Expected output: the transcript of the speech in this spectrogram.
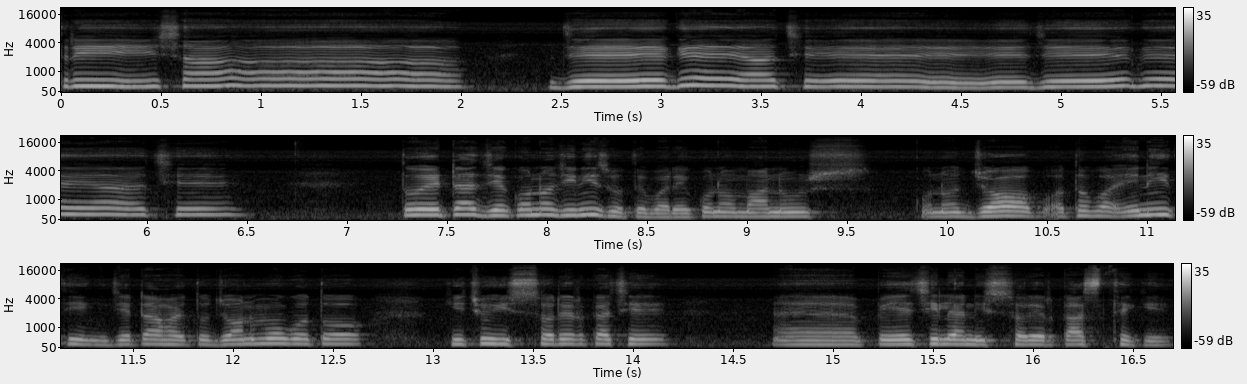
তৃষা জেগে আছে জেগে আছে। তো এটা যে কোনো জিনিস হতে পারে, কোনো মানুষ কোনো জব অথবা এনিথিং যেটা হয়তো জন্মগত কিছু ঈশ্বরের কাছে পেয়েছিলেন ঈশ্বরের কাছ থেকে।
